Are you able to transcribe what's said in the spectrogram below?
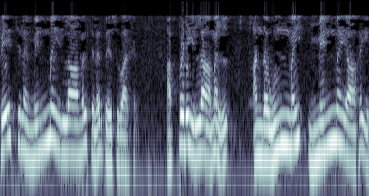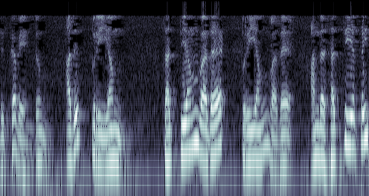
பேச்சில மென்மை இல்லாமல் சிலர் பேசுவார்கள். அப்படி இல்லாமல் அந்த உண்மை மென்மையாக இருக்க வேண்டும். அது பிரியம். சத்தியம் வத பிரியம் வத. அந்த சத்தியத்தை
